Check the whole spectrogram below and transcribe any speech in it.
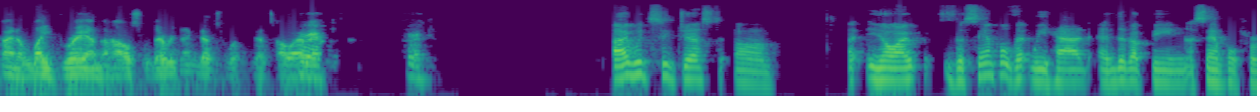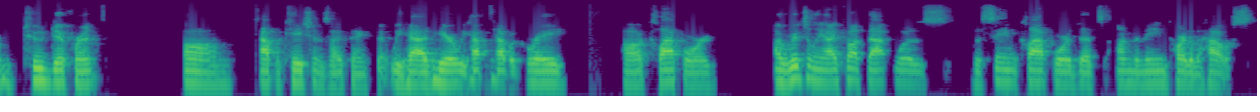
kind of light gray on the house with everything, that's what, that's how I would. Correct. Correct. I would suggest, um, uh, you know, I the sample that we had ended up being a sample from two different um, applications. I think that we had here. We happen to have a gray uh, clapboard. Originally, I thought that was the same clapboard that's on the main part of the house,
